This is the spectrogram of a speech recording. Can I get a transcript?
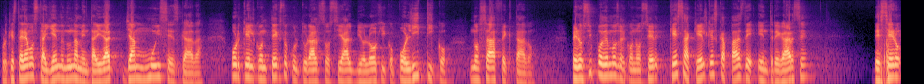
porque estaríamos cayendo en una mentalidad ya muy sesgada, porque el contexto cultural, social, biológico, político nos ha afectado. Pero sí podemos reconocer que es aquel que es capaz de entregarse, de ser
